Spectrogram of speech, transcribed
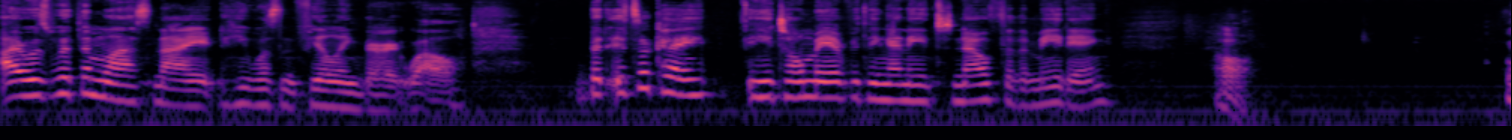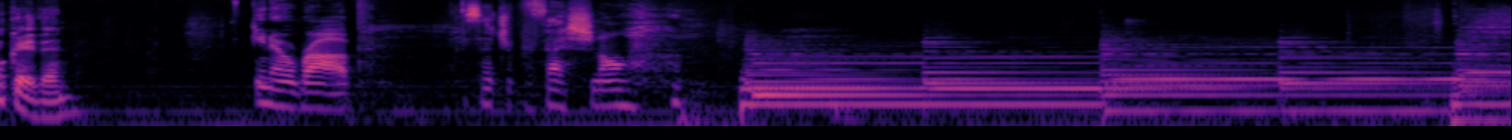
I was with him last night. He wasn't feeling very well. But it's okay. He told me everything I need to know for the meeting. Oh. Okay, then. You know, Rob, he's such a professional.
